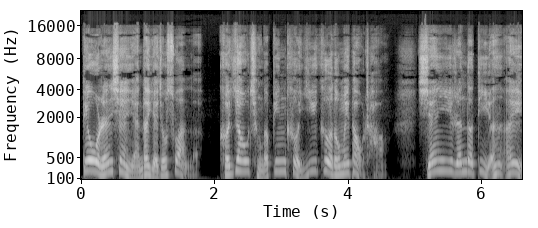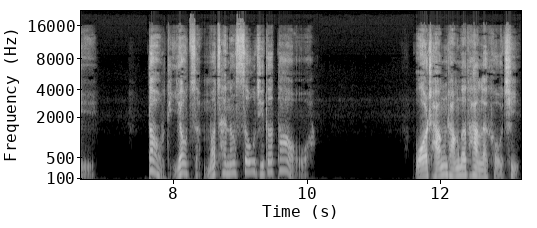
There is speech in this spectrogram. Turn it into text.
丢人现眼的也就算了，可邀请的宾客一个都没到场，嫌疑人的 DNA 到底要怎么才能搜集得到啊？我长长的叹了口气，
